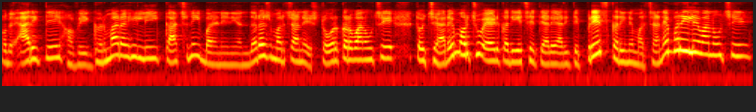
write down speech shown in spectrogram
અને આ રીતે હવે ઘરમાં રહેલી કાચની બરણીની અંદર જ મરચાંને સ્ટોર કરવાનું છે. તો જ્યારે મરચું એડ કરીએ છીએ ત્યારે આ રીતે પ્રેસ કરીને મરચાંને ભરી લેવાનું છે.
